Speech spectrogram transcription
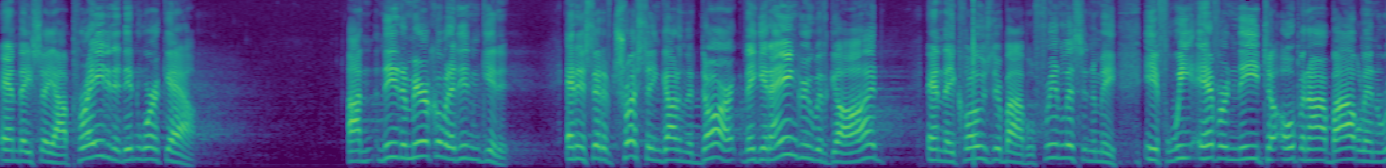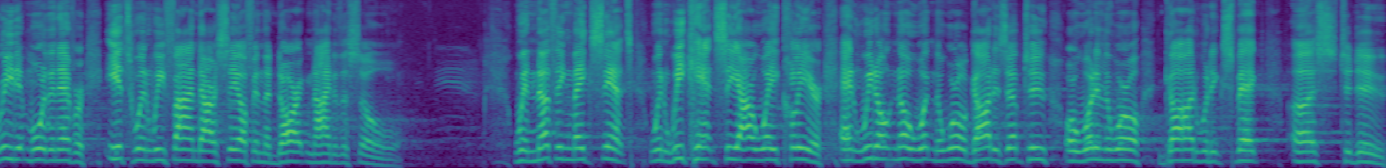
and they say, I prayed and it didn't work out. I needed a miracle, but I didn't get it. And instead of trusting God in the dark, they get angry with God and they close their Bible. Friend, listen to me. If we ever need to open our Bible and read it more than ever, it's when we find ourselves in the dark night of the soul. When nothing makes sense, when we can't see our way clear, and we don't know what in the world God is up to or what in the world God would expect us to do.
